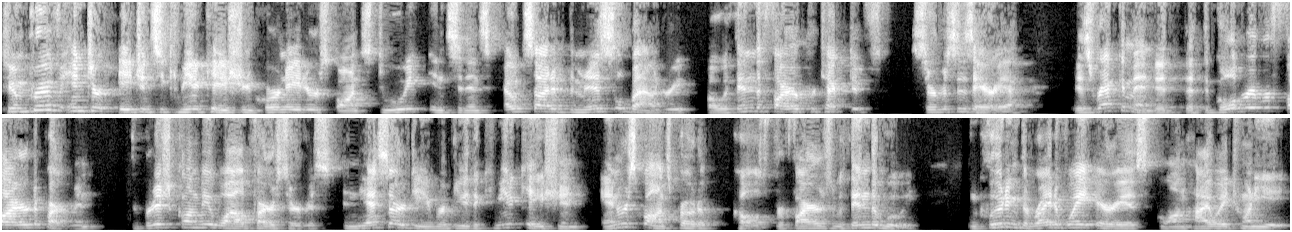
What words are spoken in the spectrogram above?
To improve interagency communication and coordinated response to incidents outside of the municipal boundary but within the fire protective services area, it is recommended that the Gold River Fire Department, the British Columbia Wildfire Service, and the SRD review the communication and response protocols for fires within the WUI, including the right of way areas along Highway 28.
